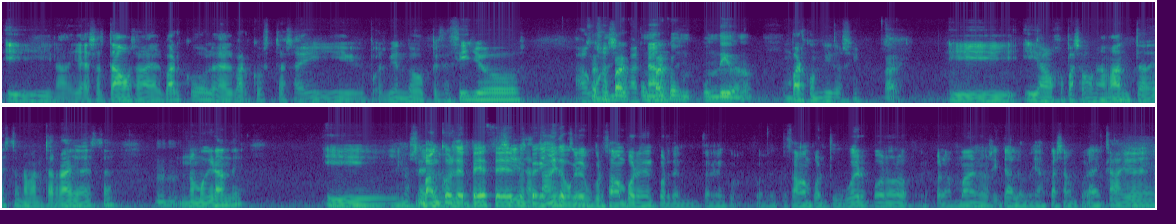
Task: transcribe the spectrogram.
Y nada, ya saltábamos a la del barco. La del barco estás ahí pues viendo pececillos, O sea, es algunos un, bar- más un barco hundido, ¿no? Un barco hundido, sí. Vale. Y, y a lo mejor pasaba una manta de esta, una manta raya de esta, Ujú. no muy grande. Y no sé. Bancos de peces, Sí, muy pequeñitos, porque cruzaban por, el- por, el- por el- por cruzaban por tu cuerpo, ¿no? Los- Con las manos y tal, los veías pasaban por ahí. Claro, yo-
